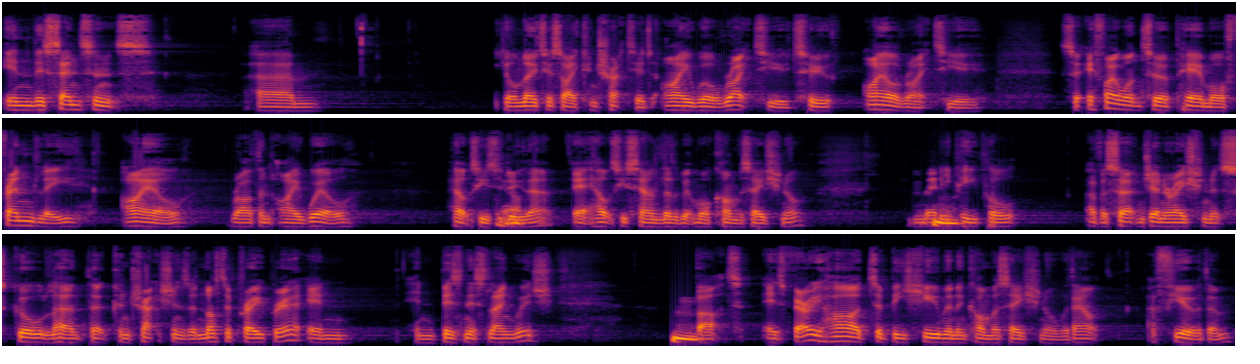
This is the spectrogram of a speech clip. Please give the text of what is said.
in the sentence, um, you'll notice I contracted I will write to you to I'll write to you. So if I want to appear more friendly, I'll rather than I will helps you to yeah. do that. It helps you sound a little bit more conversational. Many mm. people of a certain generation at school learned that contractions are not appropriate in in business language, mm. but it's very hard to be human and conversational without a few of them.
